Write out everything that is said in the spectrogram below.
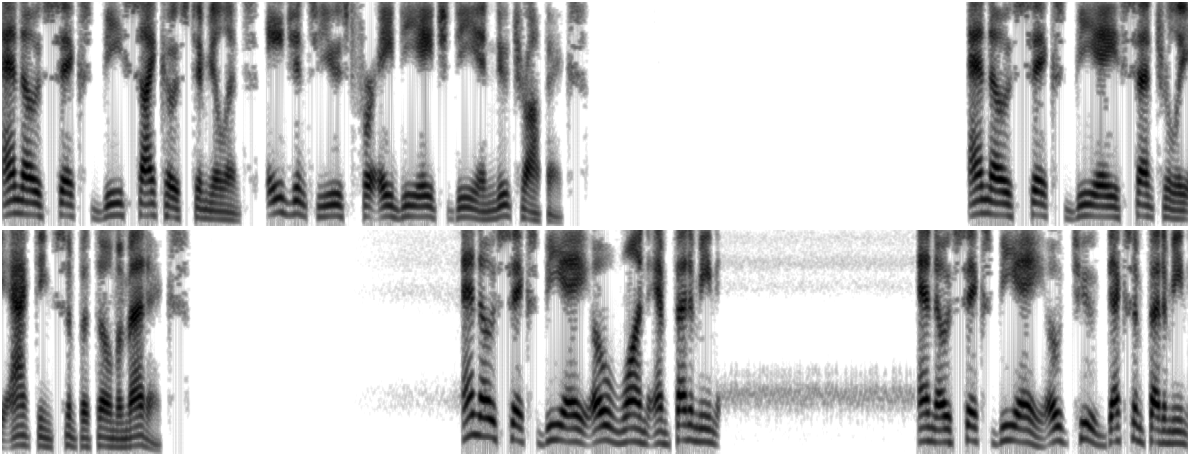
NO6B psychostimulants, agents used for ADHD and nootropics. NO6BA centrally acting sympathomimetics. NO6BA01 amphetamine. NO6BA02 dexamphetamine.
